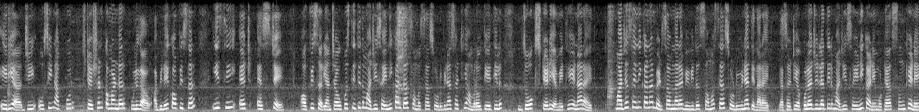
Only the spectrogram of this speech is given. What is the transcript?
area G O C Nagpur station commander Pulgaon अभिलेख ऑफिसर ई सी एच एसचे ऑफिसर यांच्या उपस्थितीत माजी सैनिकांच्या समस्या सोडविण्यासाठी अमरावती येथील जोग स्टेडियम येथे येणार आहेत. माझ्या सैनिकांना भेडसावणाऱ्या विविध समस्या सोडविण्यात येणार आहेत. यासाठी अकोला जिल्ह्यातील माजी सैनिकांनी मोठ्या संख्येने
